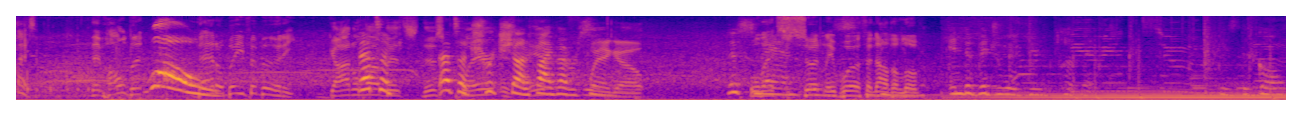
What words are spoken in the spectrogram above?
That's, they've hold it. Whoa! That'll be for birdie. Gotta That's love a- this. This that's a trick shot if I've ever seen it. fuego. This Well, man that's certainly is worth another look. Individual dude perfect. He's the golf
